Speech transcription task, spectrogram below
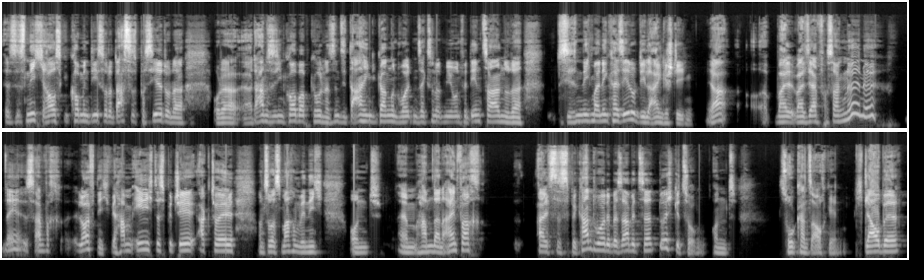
Es ist nicht rausgekommen, dies oder das ist passiert oder oder äh, da haben sie sich einen Korb abgeholt, dann sind sie dahin gegangen und wollten 600 Millionen für den zahlen oder sie sind nicht mal in den Caicedo-Deal eingestiegen. Ja, weil weil sie einfach sagen, nö, nö, nee, ist einfach, läuft nicht. Wir haben eh nicht das Budget aktuell und sowas machen wir nicht. Und ähm, haben dann einfach, als es bekannt wurde bei Sabitzer, durchgezogen. Und so kann es auch gehen. Ich glaube,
